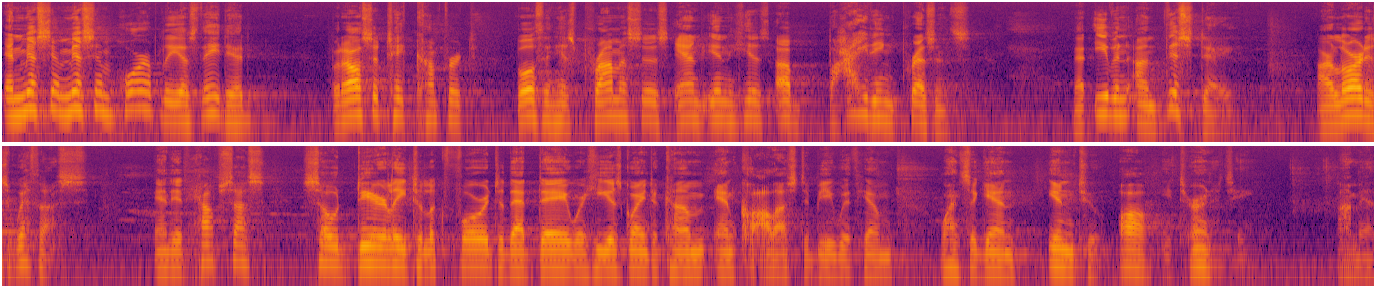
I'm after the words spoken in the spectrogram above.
and miss him, miss him horribly as they did, but also take comfort both in his promises and in his abiding presence. That even on this day, our Lord is with us, and it helps us so dearly to look forward to that day where he is going to come and call us to be with him once again into all eternity. Amen.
